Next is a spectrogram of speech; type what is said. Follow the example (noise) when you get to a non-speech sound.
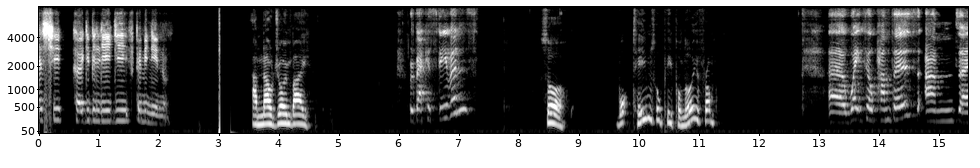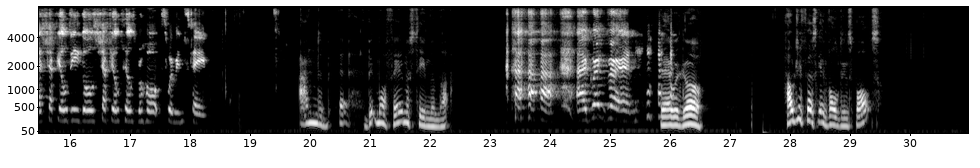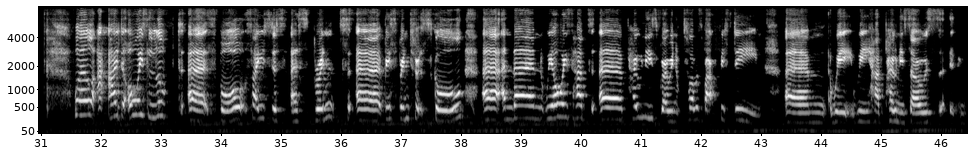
bem-vindo ao podcast Rugby League Feminino. I'm now joined by Rebecca Stevens. So, what teams will people know you from? Uh, Wakefield Panthers and uh, Sheffield Eagles, Sheffield Hillsborough Hawks women's team. And a, a bit more famous team than that. (laughs) uh, Great Britain. (laughs) There we go. How did you first get involved in sports? Well, I'd always loved uh, sports. I used to uh, sprint, uh, be a sprinter at school, uh, and then we always had uh, ponies growing up till I was about fifteen. Um, we we had ponies, so I was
